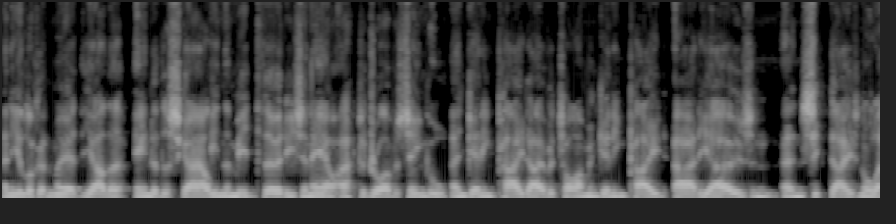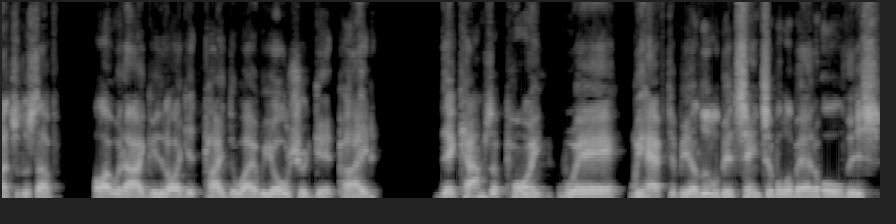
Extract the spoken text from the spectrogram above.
And you look at me at the other end of the scale in the mid 30s an hour to drive a single and getting paid overtime and getting paid RDOs and, and sick days and all that sort of stuff. I would argue that I get paid the way we all should get paid. There comes a point where we have to be a little bit sensible about all this.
